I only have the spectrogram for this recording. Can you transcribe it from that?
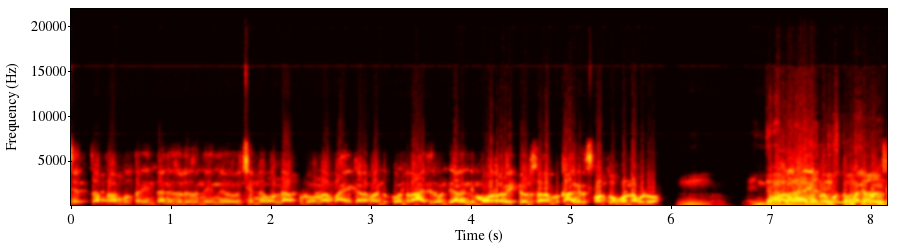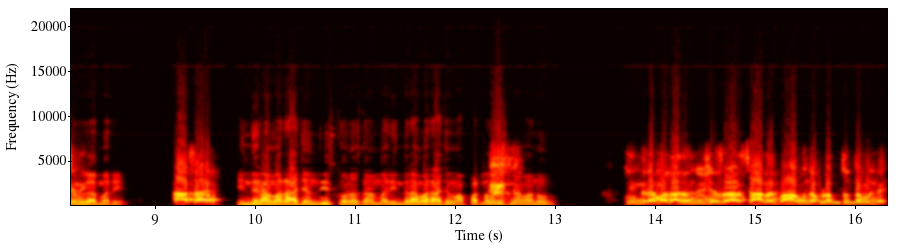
చెత్త ప్రభుత్వం ఇంత నిధులు నేను చిన్నగా ఉన్నప్పుడు నా బాయకాడ పండుకొని రాత్రి ఉండాలని మోటార్ పెట్టినాడు సార్ అప్పుడు కాంగ్రెస్ ప్రభుత్వం ఉన్నప్పుడు. మరి? సార్? ఇందిరామ రాజ్యం తీసుకొని వస్తాను మరి. ఇందిరామ రాజ్యం అప్పట్లో చూసినావాను ఇందిరామ రాజన్ చూసా సార్. చాలా బాగుంది అప్పుడు అద్భుతం ఉండే.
